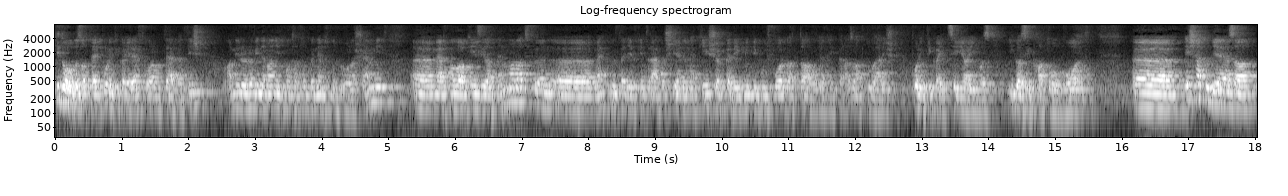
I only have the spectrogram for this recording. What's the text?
kidolgozott egy politikai reformtervet is, amiről röviden annyit mondhatunk, hogy nem tudunk róla semmit, mert maga a kézirat nem maradt fönn, megküldte egyébként Rákosi Jenőnek, később pedig mindig úgy forgatta, ahogyan éppen az aktuális politikai céljaihoz igazítható volt. És hát ugye ez a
